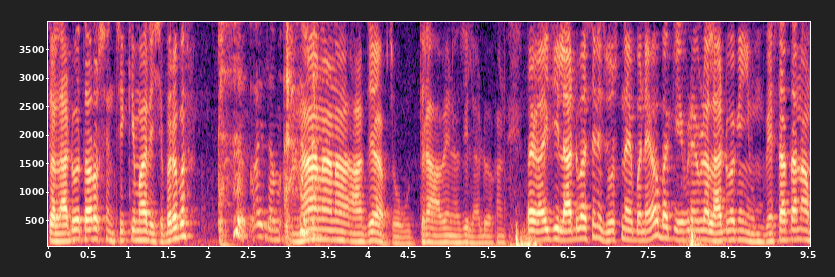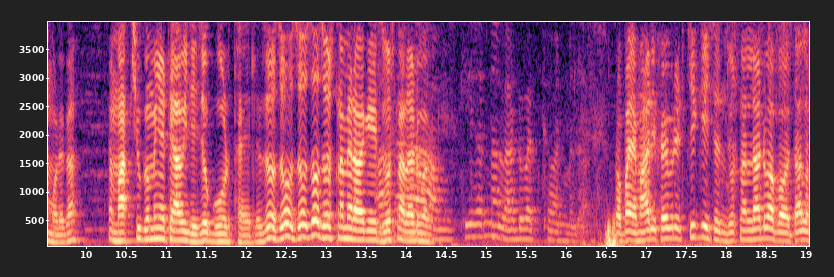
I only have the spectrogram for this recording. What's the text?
તો લાડવો તારો છે ને ચીકી મારી છે બરાબર? ના ના ના આજે આપજો ઉધરા આવે ને હજી લાડવા ખાણ ભાઈ હજી લાડવા છે ને જોશના બનાવ્યો. બાકી એવડા એવડા લાડવા કઈ વેસાતા ના મળે કા? માખ્યું ગમે ત્યાંથી આવી જાય જો ગોળ થાય એટલે. જો જો જો જો જોશના મેરા વાગે જોશના લાડવા. લાડવા જ ખાવાની મજા આવે. તો ભાઈ મારી ફેવરેટ ચીકી છે ને જોશના લાડવા ભાવે. ચાલો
